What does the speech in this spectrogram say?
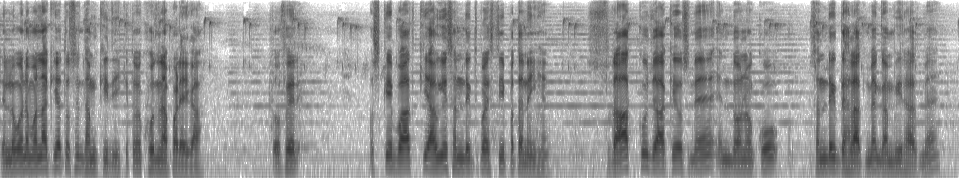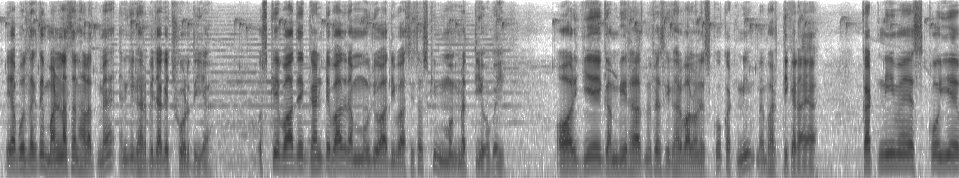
तो इन लोगों ने मना किया तो उसने धमकी दी कि तुम्हें खोदना पड़ेगा। तो फिर उसके बाद क्या हुई संदिग्ध परिस्थिति पता नहीं है। रात को जाके उसने इन दोनों को संदिग्ध हालत में, गंभीर हालत में, या बोल सकते मरणासन हालत में इनके घर पे जाके छोड़ दिया। उसके बाद एक घंटे बाद रम्मू जो आदिवासी था उसकी मृत्यु हो गई। और ये गंभीर हालत में फिर इसके घर वालों ने इसको कटनी में भर्ती कराया। कटनी में इसको ये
